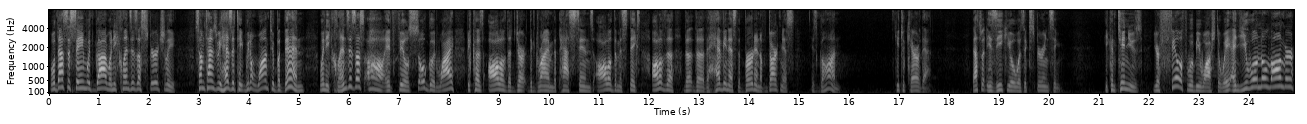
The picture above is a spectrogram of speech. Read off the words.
Well, that's the same with God when He cleanses us spiritually. Sometimes we hesitate, we don't want to, but then when He cleanses us, oh, it feels so good. Why? Because all of the dirt, the grime, the past sins, all of the mistakes, all of the, the, the, the heaviness, the burden of darkness is gone. He took care of that. That's what Ezekiel was experiencing. He continues, Your filth will be washed away, and you will no longer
